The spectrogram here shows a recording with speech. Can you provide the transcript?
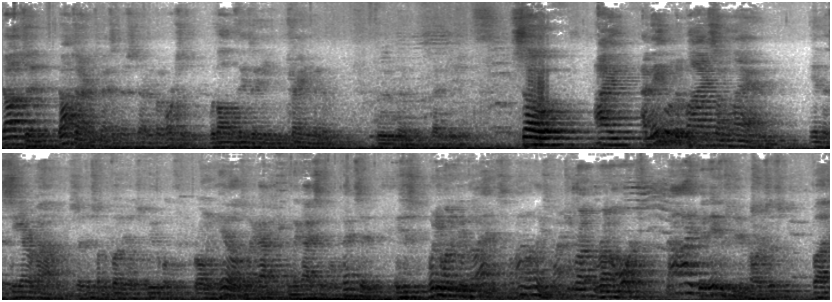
Dogs and dogs aren't expensive with all the things they need, the. So I, I'm able to buy some land in the Sierra Mountains, so just on the foothills, beautiful rolling hills. And I got, and the guy says, "Well, fence it." He says, "What do you want to do with the land?" I said, "Well, I don't know." He said, "Why don't you run, run a horse?" Now I've been interested in horses, but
